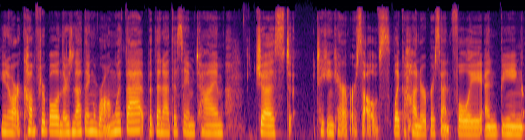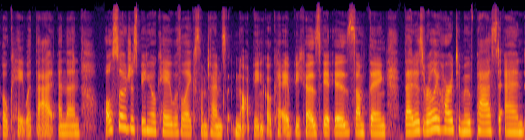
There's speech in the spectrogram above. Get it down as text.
you know, are comfortable and there's nothing wrong with that. But then at the same time, just taking care of ourselves like 100% fully and being okay with that. And then also just being okay with like sometimes not being okay because it is something that is really hard to move past. And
